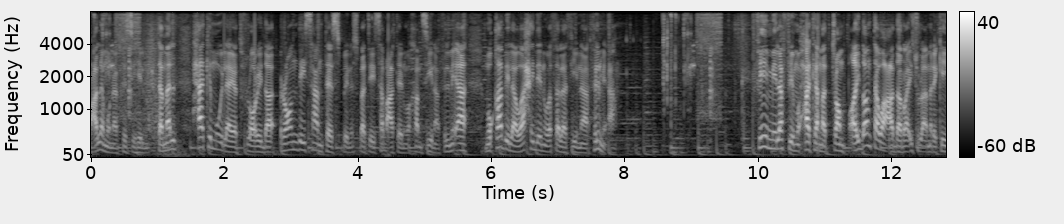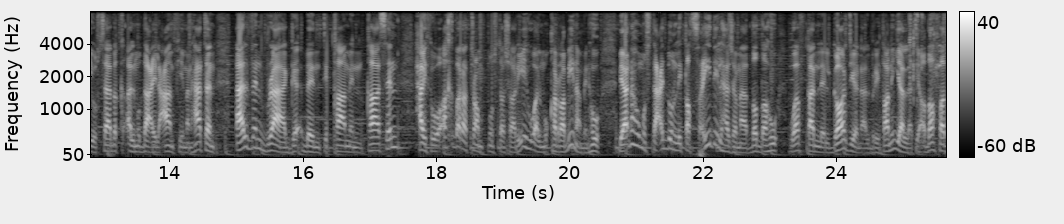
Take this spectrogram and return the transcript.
على منافسه المحتمل حاكم ولاية فلوريدا رون ديسانتيس بنسبة 57% مقابل 31% في ملف محاكمة ترامب أيضا توعد الرئيس الأمريكي السابق المدعي العام في منهاتن ألفين براغ بانتقام قاس حيث أخبر ترامب مستشاريه والمقربين منه بأنه مستعد لتصعيد الهجمات ضده وفقا للجارديان البريطانية التي أضافت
